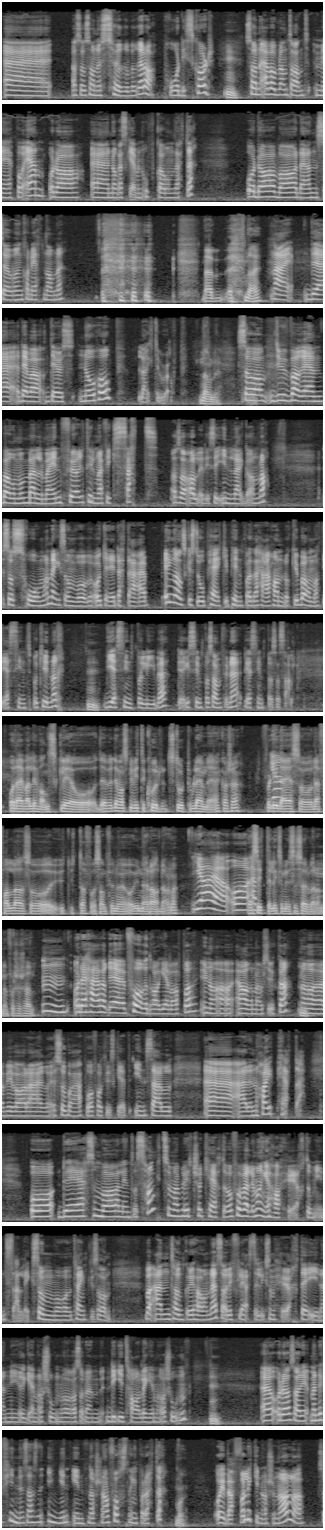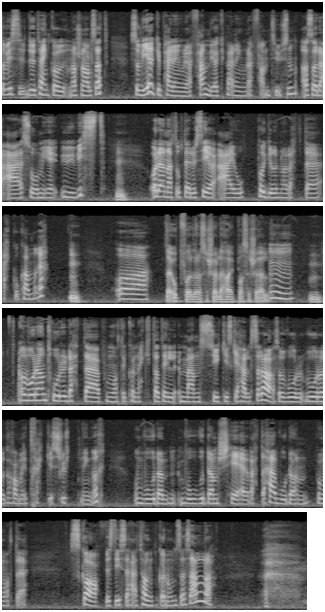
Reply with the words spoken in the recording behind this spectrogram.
eh, altså sånne servere da, på Discord. Mm. Sånn, Jeg var blant annet med på en, og da, eh, når jeg skrev en oppgave om dette. Og da var den serveren Kan du gjette navnet? Nei, nei, Nei, det, det var There's no hope like the rope. nemlig. Så du bare, bare må melde meg inn. Før til og med jeg fikk sett altså alle disse innleggene, da, så så man liksom hvor OK, dette er en ganske stor pekepinn på at det her handler ikke bare om at de er sint på kvinner. Mm. De er sint på livet, de er sint på samfunnet, de er sint på seg selv. Og det er veldig vanskelig å, det er, det er vanskelig å vite hvor stort problem det er, kanskje. Fordi Ja. de, er så, de faller så ut, utafor samfunnet og under radaren. Ja, ja, og De sitter liksom i disse serverne for seg sjøl. Mm, og det her er foredraget jeg var på under Ar- Arendalsuka, når vi var der, så var jeg på faktisk et incel eh, er det en hype heter. Og det som var veldig interessant, som jeg er blitt sjokkert over, for veldig mange har hørt om incel, liksom, og tenker sånn hva enn tanker de har om det, så har de fleste liksom hørt det i den nye generasjonen vår, altså den digitale generasjonen. Eh, og da sa de men det finnes nesten ingen internasjonal forskning på dette. Nei. Og i hvert fall ikke nasjonal. da. Så hvis du tenker nasjonalt sett, så vi har ikke peiling om det er fem, vi har ikke peiling om det er 5000. Altså det er så mye uvisst. Mm. Og det er nettopp det du sier, er jo på grunn av dette ekkokammeret. Mm. Og, De oppfordrer seg sjøl, de hyper seg sjøl. mm, og hvordan tror du dette er på en måte connecta til menns psykiske helse? da? Altså hvor, Hvordan kan vi trekke slutninger om hvordan, hvordan skjer dette her? Hvordan på en måte skapes disse her tankene om seg selv? da?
